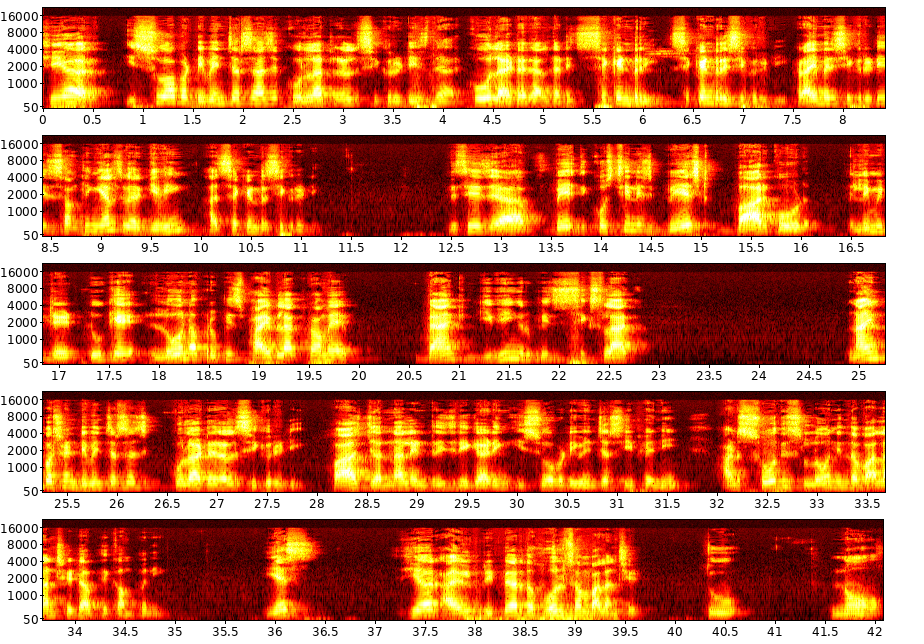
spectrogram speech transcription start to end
Here, issue of a debentures as a collateral security is there. Collateral, that is secondary, secondary security. Primary security is something else we are giving as secondary security. This is, uh, the question is Best Barcode limited took a loan of rupees 5 lakh from a bank giving rupees 6 lakh 9% debentures as collateral security. Past journal entries regarding issue of debentures if any and show this loan in the balance sheet of the company. Yes, here I will prepare the wholesome balance sheet to know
